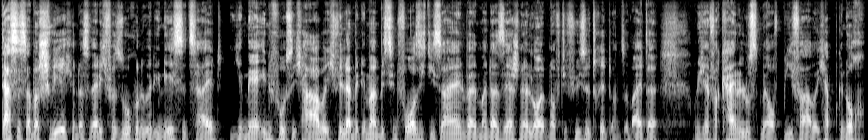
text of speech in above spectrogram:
das ist aber schwierig und das werde ich versuchen über die nächste Zeit. Je mehr Infos ich habe, ich will damit immer ein bisschen vorsichtig sein, weil man da sehr schnell Leuten auf die Füße tritt und so weiter. Und ich einfach keine Lust mehr auf Beef habe. Ich habe genug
